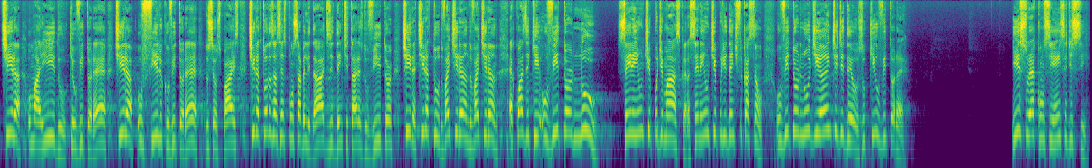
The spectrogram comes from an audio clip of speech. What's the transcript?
tira o marido que o Vitor é, tira o filho que o Vitor é dos seus pais, tira todas as responsabilidades identitárias do Vitor, tira, tira tudo, vai tirando, vai tirando. É quase que o Vitor nu, sem nenhum tipo de máscara, sem nenhum tipo de identificação. O Vitor nu diante de Deus, o que o Vitor é. Isso é consciência de si.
